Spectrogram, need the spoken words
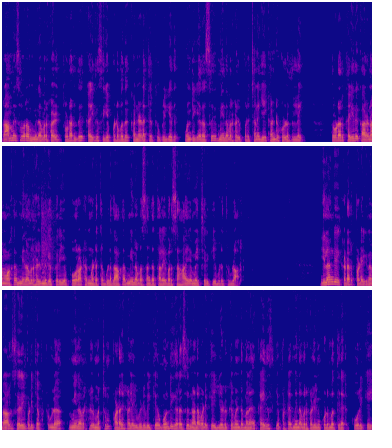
ராமேஸ்வரம் மீனவர்கள் தொடர்ந்து கைது செய்யப்படுவது கண்டனத்திற்கு உரியது. ஒன்றிய அரசு மீனவர்கள் பிரச்சனையை கண்டுகொள்ளவில்லை. தொடர் கைது காரணமாக மீனவர்கள் மிகப்பெரிய போராட்டம் நடத்த உள்ளதாக மீனவ சங்க தலைவர் சகாயம் எச்சரிக்கை விடுத்துள்ளார். இலங்கை கடற்படையினரால் சிறைப்பிடிக்கப்பட்டுள்ள மீனவர்கள் மற்றும் படகுகளை விடுவிக்க ஒன்றிய அரசு நடவடிக்கை எடுக்க வேண்டுமென கைது செய்யப்பட்ட மீனவர்களின் குடும்பத்தினர் கோரிக்கை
